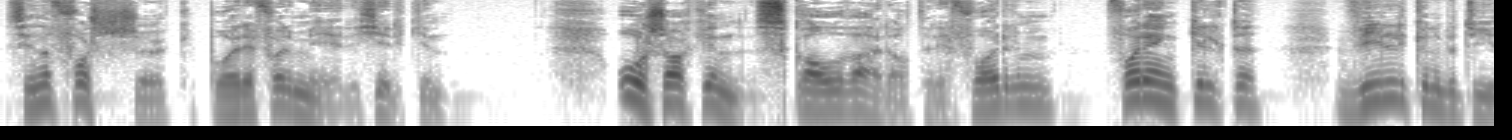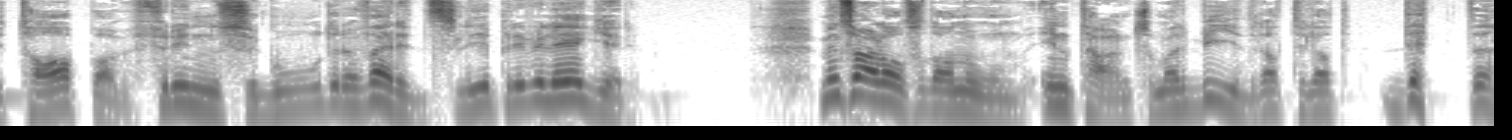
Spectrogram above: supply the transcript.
sine forsøk på å reformere kirken. Årsaken skal være at reform for enkelte vil kunne bety tap av frynsegoder og verdslige privilegier. Men så er det altså da noen internt som har bidratt til at dette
